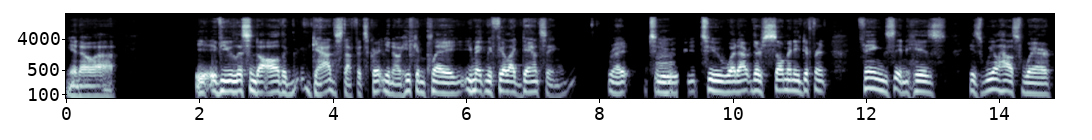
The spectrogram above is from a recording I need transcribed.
you know, uh, if you listen to all the Gadd stuff, it's great. You know, he can play. You make me feel like dancing, right? To mm. to whatever. There's so many different things in his his wheelhouse where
